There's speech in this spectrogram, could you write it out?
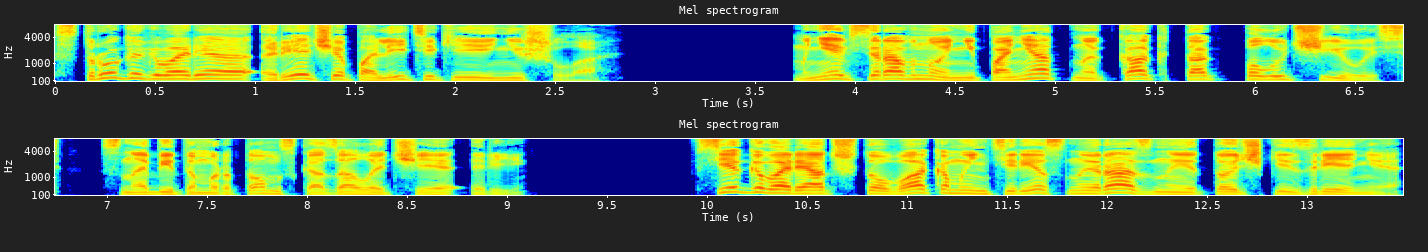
строго говоря, речь о политике и не шла. «Мне все равно непонятно, как так получилось», — с набитым ртом сказала Че Ри. «Все говорят, что вакам интересны разные точки зрения,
